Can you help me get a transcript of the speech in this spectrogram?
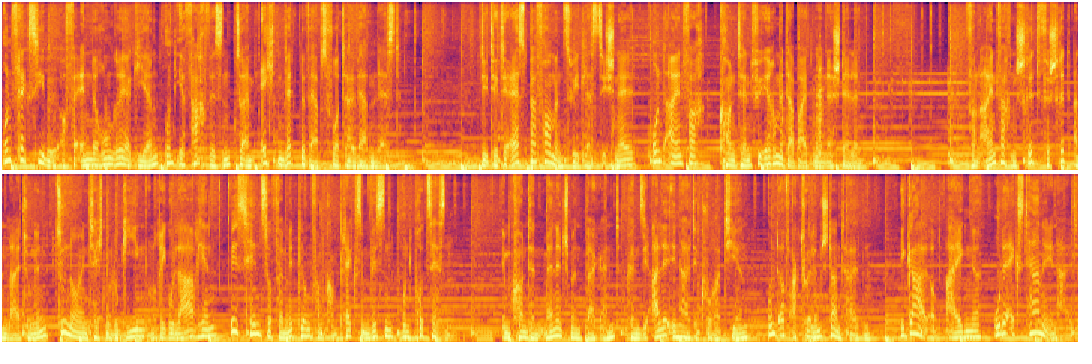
und flexibel auf Veränderungen reagieren und Ihr Fachwissen zu einem echten Wettbewerbsvorteil werden lässt. Die TTS Performance Suite lässt Sie schnell und einfach Content für Ihre Mitarbeitenden erstellen. Von einfachen Schritt-für-Schritt-Anleitungen zu neuen Technologien und Regularien bis hin zur Vermittlung von komplexem Wissen und Prozessen. Im Content Management Backend können Sie alle Inhalte kuratieren und auf aktuellem Stand halten. Egal ob eigene oder externe Inhalte.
